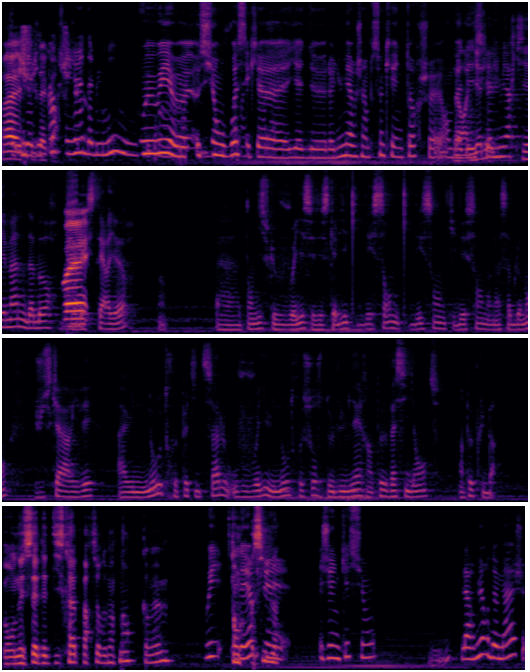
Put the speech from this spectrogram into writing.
Ouais, je Il y a suis d'accord. ou... Oui, oui, euh, si on voit, Ouais. c'est qu'il y, a- il y a de la lumière. J'ai l'impression qu'il y a une torche euh, en bas Alors, des il y a de la lumière qui émane d'abord de Ouais. l'extérieur, hein. Euh, tandis que vous voyez ces escaliers qui descendent, qui descendent, qui descendent inlassablement, jusqu'à arriver à une autre petite salle où vous voyez une autre source de lumière un peu vacillante, un peu plus bas. Bon, on essaie d'être discret à partir de maintenant, quand même. Oui, d'ailleurs, j'ai- une question. Oui. L'armure de mage.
